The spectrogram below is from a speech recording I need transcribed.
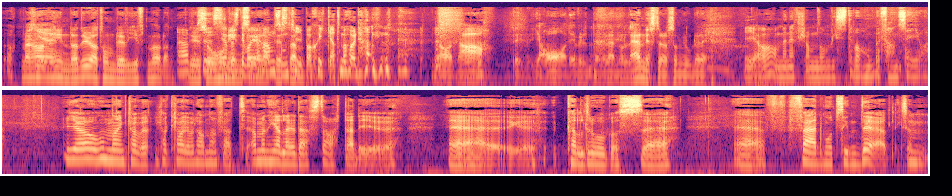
och, Men han eh, hindrade ju att hon blev giftmördad. Ja, det är precis. så hon Ja, det var ju han som typ har skickat mördaren. Ja, nah, det, ja det, är väl, det är väl ändå Lannister som gjorde det. Ja, men eftersom de visste var hon befann sig och Ja, hon anklagar, klagar väl honom för att ja, men hela det där startade ju eh, Kaldrogos eh, eh, färd mot sin död. Liksom. Mm.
